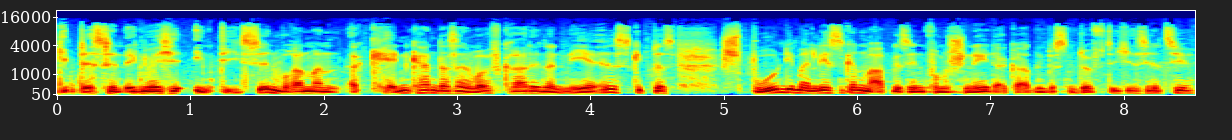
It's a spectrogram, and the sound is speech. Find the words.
Gibt es denn irgendwelche Indizien, woran man erkennen kann, dass ein Wolf gerade in der Nähe ist? Gibt es Spuren, die man lesen kann, mal abgesehen vom Schnee, der gerade ein bisschen dürftig ist jetzt hier?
